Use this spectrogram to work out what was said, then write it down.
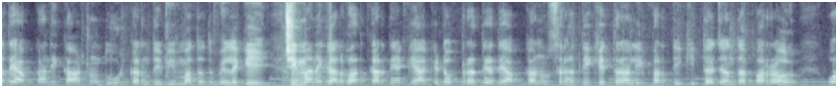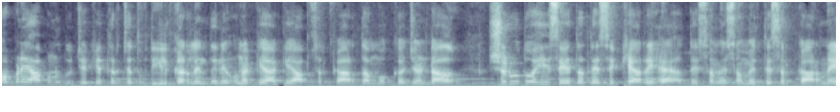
ਅਧਿਆਪਕਾਂ ਦੀ ਘਾਟ ਨੂੰ ਦੂਰ ਕਰਨ ਦੀ ਵੀ ਮਦਦ ਮਿਲੇਗੀ। ਚੀਮਾ ਨੇ ਗੱਲਬਾਤ ਕਰਦਿਆਂ ਕਿਹਾ ਕਿ ਡਾਕਟਰ ਅਤੇ ਅਧਿਆਪਕਾਂ ਨੂੰ ਸਰਹੱਦੀ ਖੇਤਰਾਂ ਲਈ ਭਰਤੀ ਕੀਤਾ ਜਾਂਦਾ, ਪਰ ਉਹ ਆਪਣੇ ਆਪ ਨੂੰ ਦੂਜੇ ਖੇਤਰ 'ਚ ਤਬਦੀਲ ਕਰ ਲੈਂਦੇ ਨੇ। ਉਹਨਾਂ ਕਿਹਾ ਕਿ ਆਪ ਸਰਕਾਰ ਦਾ ਮੁੱਖ ਏਜੰਡਾ ਸ਼ੁਰੂ ਤੋਂ ਹੀ ਸਿਹਤ ਅਤੇ ਸਿੱਖਿਆ ਰਿਹਾ ਅਤੇ ਸਮੇਂ-ਸਮੇਂ ਤੇ ਸਰਕਾਰ ਨੇ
